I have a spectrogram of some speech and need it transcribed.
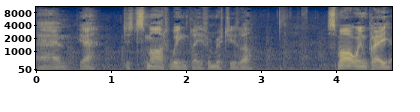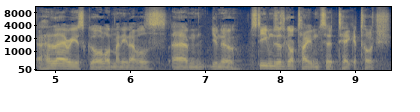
um, yeah, just smart wing play from Ritchie as well. Smart wing play, a hilarious goal on many levels. Um, you know, Stevens has got time to take a touch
